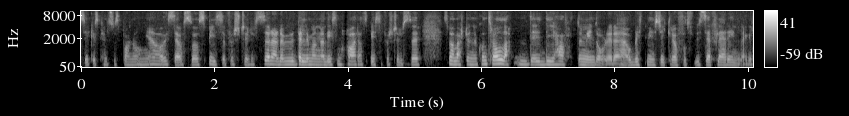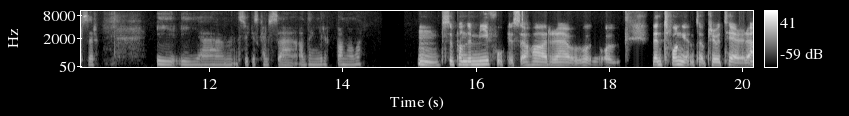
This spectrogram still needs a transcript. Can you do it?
psykisk helse hos barn og unge. Og vi ser også spiseforstyrrelser. Er det veldig mange av de som har hatt spiseforstyrrelser som har vært under kontroll. De, de har fått det mye dårligere og blitt mye sykere og fått, vi ser flere innleggelser i, i um, psykisk helse av den gruppa nå, da. Mm, så pandemifokuset har, eh, og, og, den tvangen til å prioritere det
